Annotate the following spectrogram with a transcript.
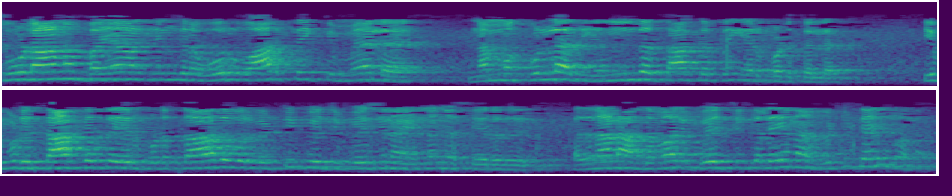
சூடான பயான் என்கிற ஒரு வார்த்தைக்கு மேலே நமக்குள்ள அது எந்த தாக்கத்தையும் ஏற்படுத்தலை. இப்படி தாக்கத்தை ஏற்படுத்தாத ஒரு வெட்டி பேச்சு பேசி நான் என்னங்க செய்யறது அதனால அந்த மாதிரி பேச்சுக்களையே நான் விட்டுட்டேன்னு சொன்னேன்.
